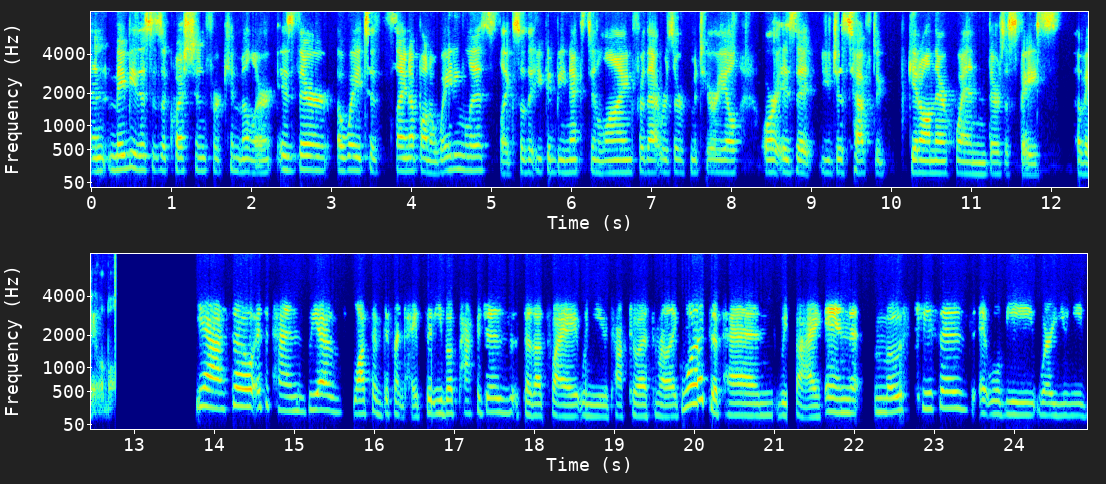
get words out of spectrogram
And maybe this is a question for Kim Miller. Is there a way to sign up on a waiting list, like so that you could be next in line for that reserved material? Or is it you just have to get on there when there's a space available? Yeah, so it depends. We have lots of different types of ebook packages. So that's why when you talk to us and we're like, what depends? We say in most cases, it will be where you need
